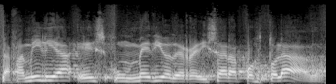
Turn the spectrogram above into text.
La familia es un medio de realizar apostolado.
